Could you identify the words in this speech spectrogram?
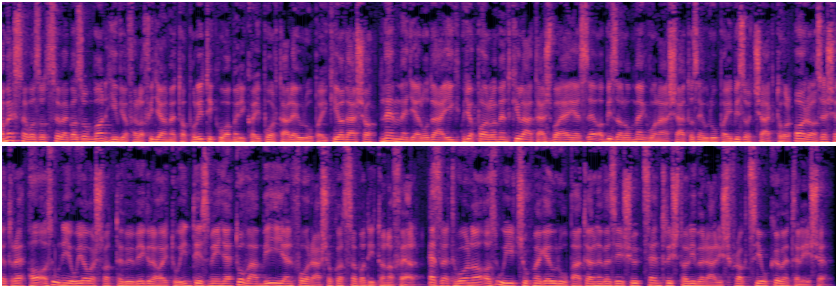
A megszavazott szöveg azonban hívja fel a figyelmet a Politico amerikai portál európai kiadása, nem megy el odáig, hogy a parlament kilátásba helyezze a bizalom megvonását az Európai Bizottságtól arra az esetre, ha az Unió javaslattevő végrehajtó intézménye további ilyen forrásokat szabadítana fel. Ez lett volna az Újítsuk meg Európát elnevezésű centrista liberális frakció követelése.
